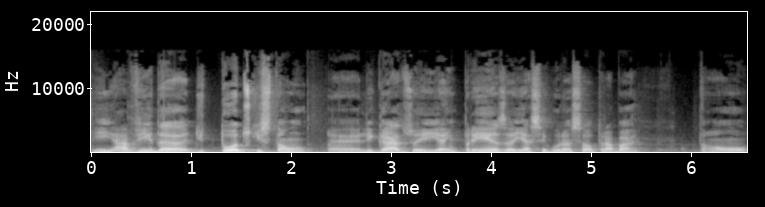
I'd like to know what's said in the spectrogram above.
e a vida de todos que estão é, ligados aí à empresa e à segurança ao trabalho. Então,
